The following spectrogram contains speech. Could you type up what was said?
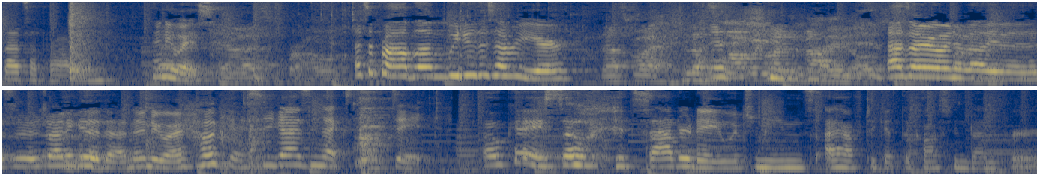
That's a problem. Anyways, Yeah, that's a problem. that's a problem. We do this every year. That's why. That's why we went to Valley Village. That's why we want to value this. We're trying to get it done. Anyway, okay, see you guys next update. Okay, so it's Saturday, which means I have to get the costume done for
